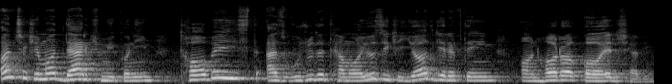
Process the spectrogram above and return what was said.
آنچه که ما درک می کنیم تابعی است از وجود تمایزی که یاد گرفته ایم آنها را قائل شویم.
